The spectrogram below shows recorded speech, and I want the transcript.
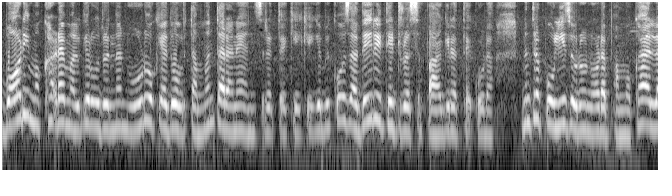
ಬಾಡಿ ಮುಖಡೆ ಮಲಗಿರೋದ್ರಿಂದ ನೋಡೋಕೆ ಅದು ಅವ್ರ ತಮ್ಮನ ಥರನೇ ಅನಿಸಿರುತ್ತೆ ಕೇಕೆಗೆ ಬಿಕಾಸ್ ಅದೇ ರೀತಿ ಡ್ರೆಸ್ ಅಪ್ ಆಗಿರುತ್ತೆ ಕೂಡ. ನಂತರ ಪೊಲೀಸವರು ನೋಡಪ್ಪ, ಮುಖ ಎಲ್ಲ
